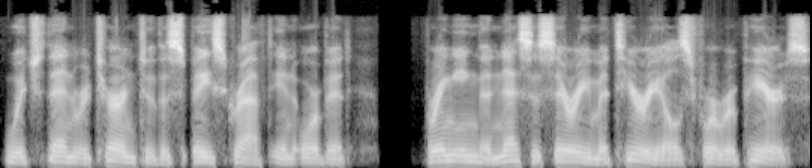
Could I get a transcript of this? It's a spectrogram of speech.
which then returned to the spacecraft in orbit, bringing the necessary materials for repairs.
